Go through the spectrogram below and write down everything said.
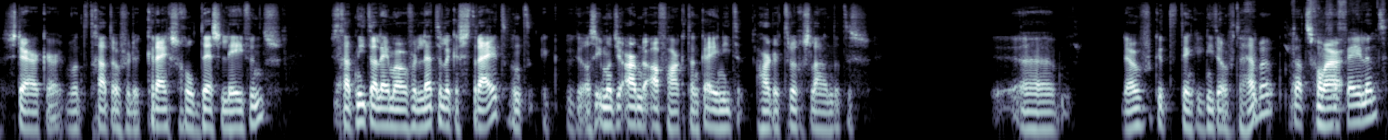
sterker. Want het gaat over de krijgsschool des levens. Dus het gaat niet alleen maar over letterlijke strijd. Want ik, als iemand je arm eraf hakt, dan kan je niet harder terugslaan. Dat is. Uh, daar hoef ik het denk ik niet over te hebben. Dat is gewoon vervelend.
